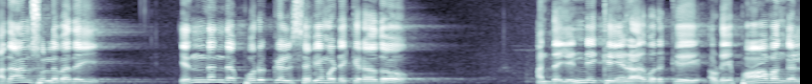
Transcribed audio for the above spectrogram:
அதான் சொல்லுவதை எந்தெந்த பொருட்கள் செவிமடுக்கிறதோ அந்த எண்ணிக்கையின் அளவிற்கு அவருடைய பாவங்கள்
